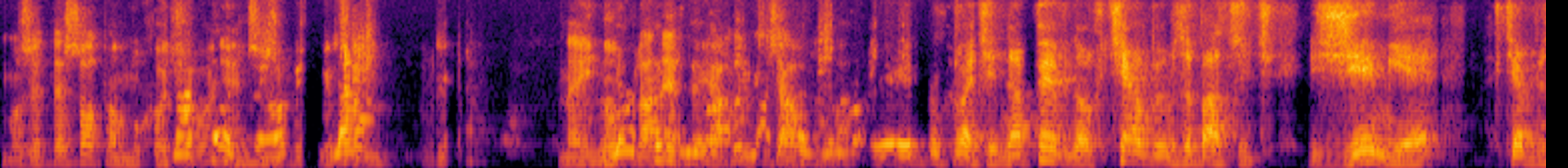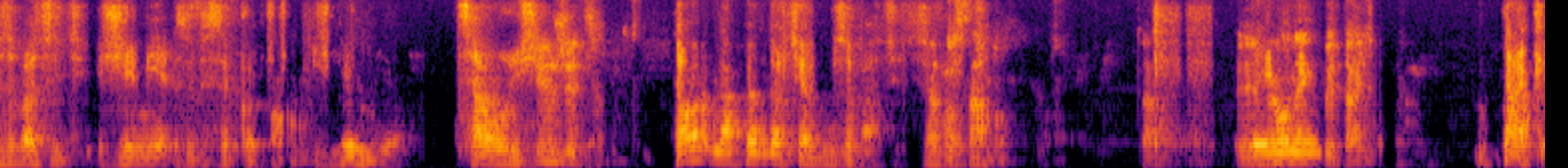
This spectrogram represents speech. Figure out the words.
Może też o to mu chodziło, nie? Czy żebyśmy chcieli na inną Na planetę? pewno- Ja bym chciał. pewno, chyba. e, Słuchajcie, na pewno chciałbym zobaczyć Ziemię, chciałbym zobaczyć Ziemię z wysokości. Ziemię, całą Ziemię. Księżyca. To na pewno chciałbym zobaczyć. Ja to Słuchajcie. samo. Tak. E, Bronek, pytaj. Tak,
